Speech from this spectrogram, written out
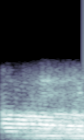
ka na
